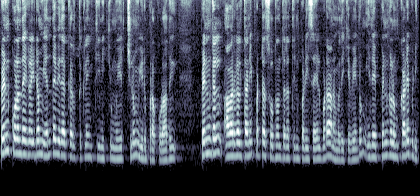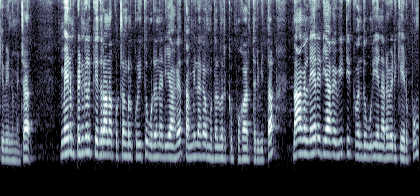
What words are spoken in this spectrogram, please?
பெண் குழந்தைகளிடம் எந்தவித கருத்துக்களையும் திணிக்கும் முயற்சியிலும் ஈடுபடக்கூடாது. பெண்கள் அவர்கள் தனிப்பட்ட சுதந்திரத்தின்படி செயல்பட அனுமதிக்க வேண்டும். இதை பெண்களும் கடைபிடிக்க வேண்டும் என்றார். மேலும் பெண்களுக்கு எதிரான குற்றங்கள் குறித்து உடனடியாக தமிழக முதல்வருக்கு புகார் தெரிவித்தால் நாங்கள் நேரடியாக வீட்டிற்கு வந்து உரிய நடவடிக்கை எடுப்போம்.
